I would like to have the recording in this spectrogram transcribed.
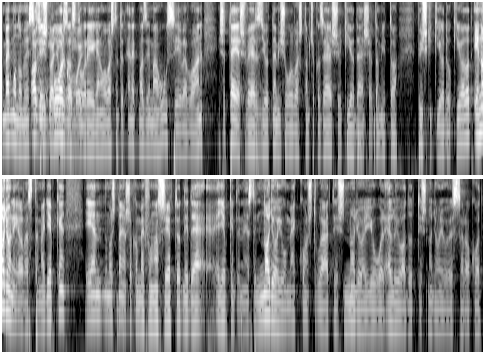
megmondom őszintén, hogy borzasztó komoly. régen olvastam, tehát ennek azért már 20 éve van, és a teljes verziót nem is olvastam, csak az első kiadását, amit a Püski kiadó kiadott. Én nagyon élveztem egyébként. Én most nagyon sokan meg fognak sértődni, de egyébként én ezt egy nagyon jó megkonstruált és nagyon jól előadott és nagyon jó összerakott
